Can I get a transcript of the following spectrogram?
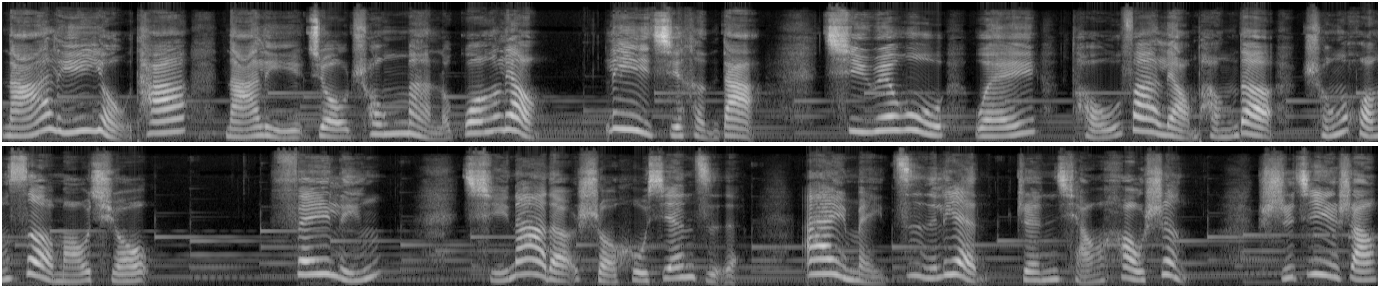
哪里有它，哪里就充满了光亮。力气很大，契约物为头发两旁的橙黄色毛球。菲灵，齐娜的守护仙子，爱美自恋，争强好胜。实际上，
